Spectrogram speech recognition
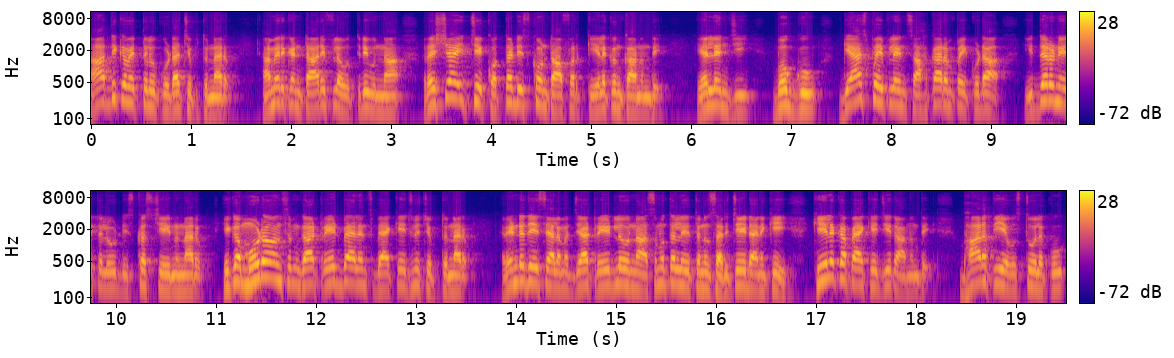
ఆర్థికవేత్తలు కూడా చెబుతున్నారు. అమెరికన్ టారిఫ్ల ఒత్తిడి ఉన్న రష్యా ఇచ్చే కొత్త డిస్కౌంట్ ఆఫర్ కీలకం కానుంది. ఎల్ఎన్జీ బొగ్గు గ్యాస్ పైప్లైన్ సహకారంపై కూడా ఇద్దరు నేతలు డిస్కస్ చేయనున్నారు. ఇక మూడో అంశంగా ట్రేడ్ బ్యాలెన్స్ ప్యాకేజ్ను చెప్తున్నారు రెండు దేశాల మధ్య ట్రేడ్లో ఉన్న అసమతుల్యతను సరిచేయడానికి కీలక ప్యాకేజీ రానుంది. భారతీయ వస్తువులకు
